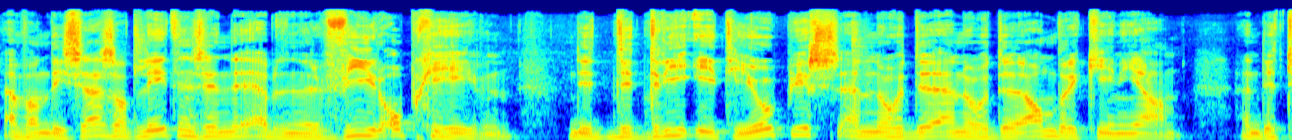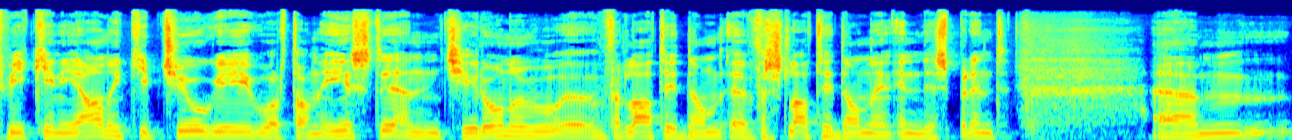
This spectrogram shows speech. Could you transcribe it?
En van die zes atleten zijn, hebben er vier opgegeven. De, de drie Ethiopiërs en nog, de, en nog de andere Keniaan. En de twee Kenianen, Kipchoge wordt dan eerste en Chirono verlaat hij dan, uh, verslaat hij dan in, in de sprint. Um,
